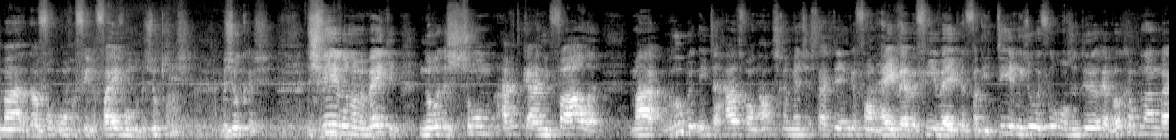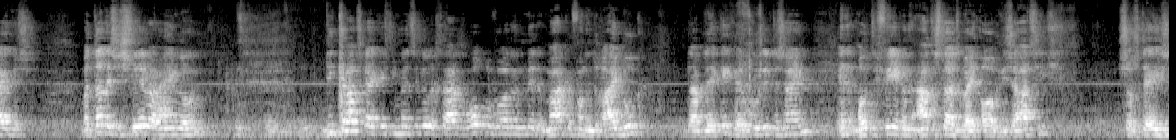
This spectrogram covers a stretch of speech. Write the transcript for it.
maar dan voor ongeveer 500 bezoekjes, bezoekers. De sfeer wil nog een beetje Noorderzon, hard carnivalen. Maar roep het niet te hard, want anders gaan mensen straks denken van... hé, hey, we hebben vier weken van die teringzooi voor onze deur, hebben we ook geen belang bij. Dus maar dat is de sfeer waar we heen willen. Die krachttrekkers, die mensen willen graag geholpen worden met het maken van een draaiboek. Daar bleek ik heel goed in te zijn. In het motiveren en aan te sluiten bij organisaties. Zoals deze,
